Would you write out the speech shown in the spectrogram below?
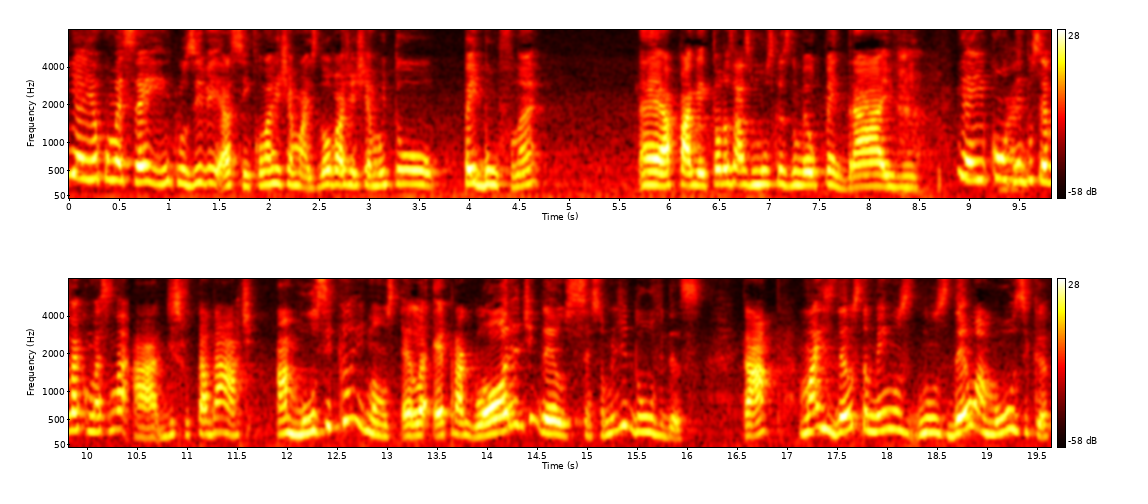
E aí eu comecei, inclusive, assim, quando a gente é mais novo, a gente é muito peibufo, né? É, apaguei todas as músicas do meu pendrive. E aí, com o tempo, você vai começando a desfrutar da arte. A música, irmãos, ela é para a glória de Deus, sem sombra de dúvidas, tá? Mas Deus também nos, nos deu a música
